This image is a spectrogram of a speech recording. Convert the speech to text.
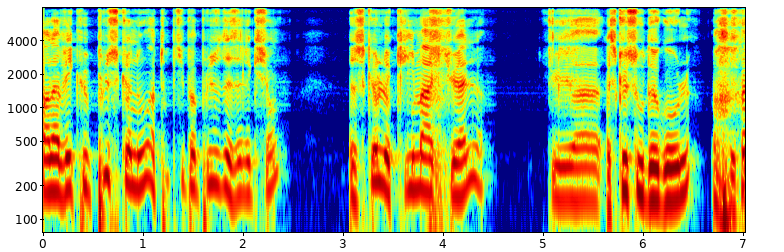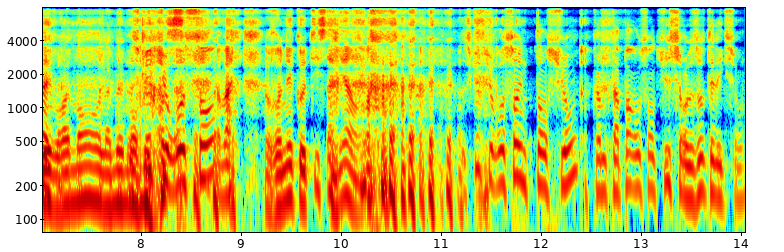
euh, t'en as vécu plus que nous, un tout petit peu plus des élections. Est-ce que le climat actuel, tu, euh, Est-ce que sous De Gaulle, c'était vraiment la même est-ce que tu ressens, Ah bah, René Coty, c'est bien. hein. est-ce que tu ressens une tension comme t'as pas ressenti sur les autres élections?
